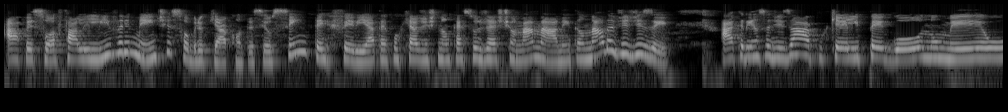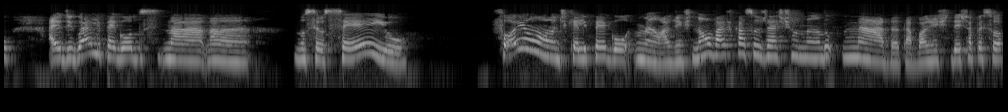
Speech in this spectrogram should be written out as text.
a pessoa fale livremente sobre o que aconteceu, sem interferir, até porque a gente não quer sugestionar nada, então nada de dizer a criança diz, ah, porque ele pegou no meu. Aí eu digo, ah, ele pegou na, na, no seu seio. Foi onde que ele pegou? Não, a gente não vai ficar sugestionando nada, tá bom? A gente deixa a pessoa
